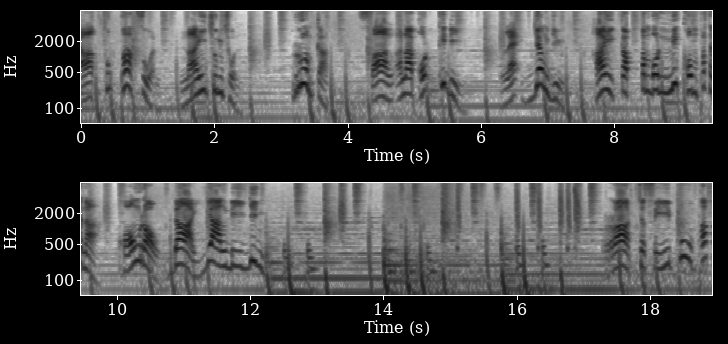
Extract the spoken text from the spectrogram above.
จากทุกภาคส่วนในชุมชน ร่วมกันสร้างอนาคตที่ดี และยั่งยืนให้กับตำบลนิคมพัฒนาของเราได้อย่างดียิ่ง ราชสีผู้พัก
